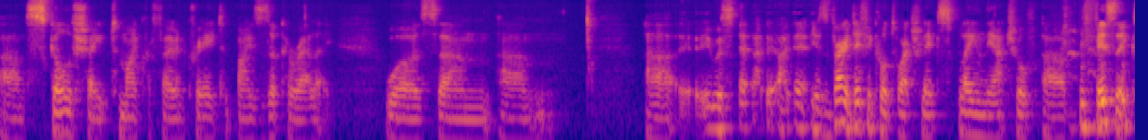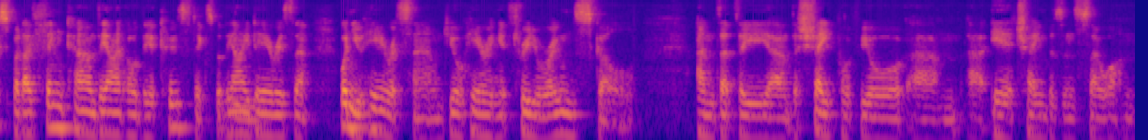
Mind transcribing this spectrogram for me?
um, skull-shaped microphone created by Zuccarelli was um, um, uh, it was uh, uh, it's very difficult to actually explain the actual uh, physics, but I think uh, the or the acoustics. But the mm. idea is that when you hear a sound, you're hearing it through your own skull, and that the uh, the shape of your um, ear chambers and so on.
